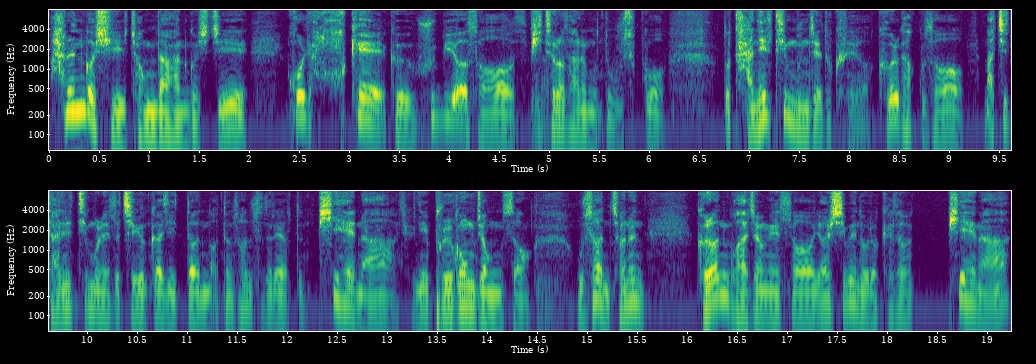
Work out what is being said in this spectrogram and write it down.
하는 것이 정당한 것이지 그걸 이렇게 그 후비어서 비틀어서 하는 것도 우습고 또 단일팀 문제도 그래요. 그걸 갖고서 마치 단일팀을 해서 지금까지 있던 어떤 선수들의 어떤 피해나 굉장히 불공정성 우선 저는 그런 과정에서 열심히 노력해서 피해나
